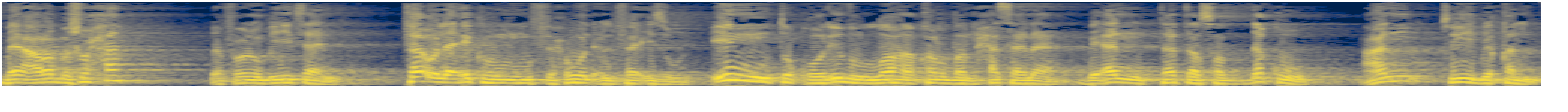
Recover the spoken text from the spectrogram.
ما أعرب شحة مفعول به ثاني. فأولئك هم المفلحون الفائزون. إن تقرضوا الله قرضا حسنا بأن تتصدقوا عن طيب قلب.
